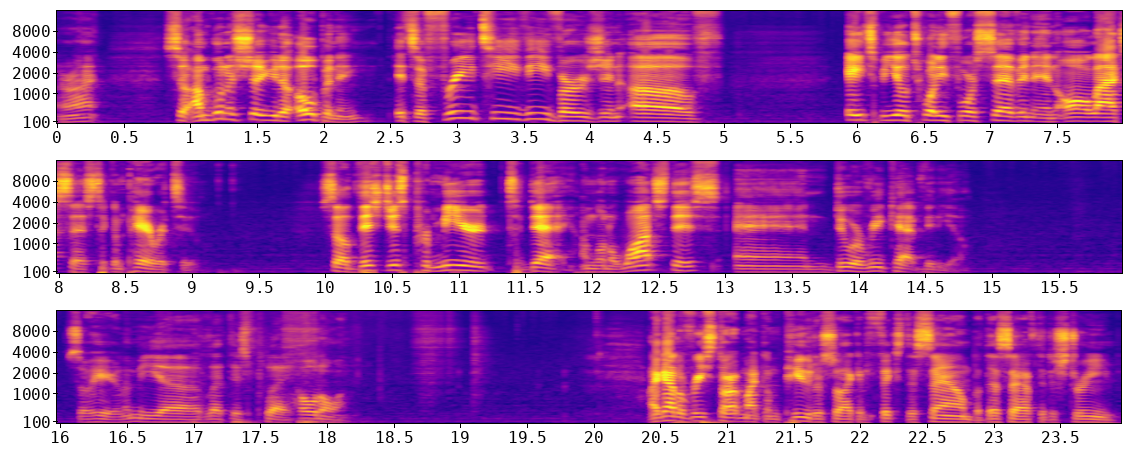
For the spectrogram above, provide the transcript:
All right. So I'm going to show you the opening. It's a free TV version of HBO 24 7 and All Access to compare it to. So this just premiered today. I'm going to watch this and do a recap video. So here, let me uh, let this play. Hold on. I got to restart my computer so I can fix the sound, but that's after the stream.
